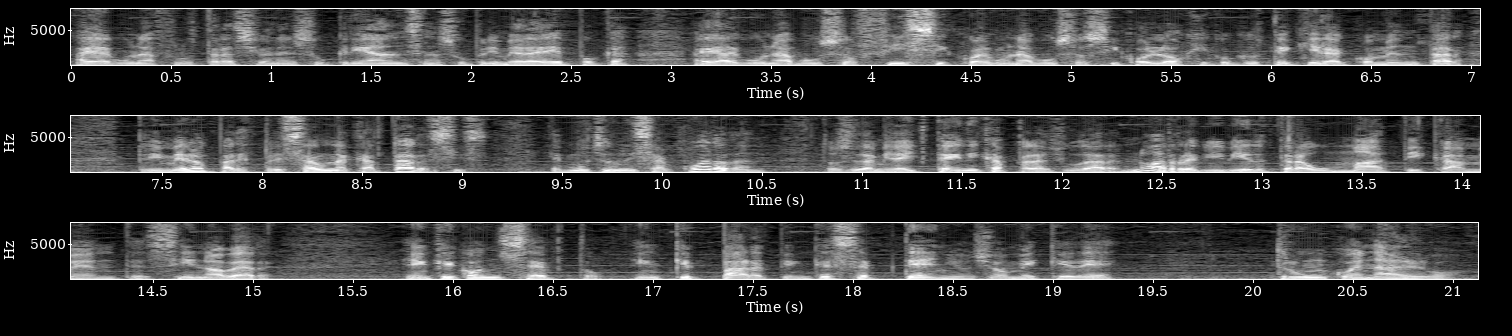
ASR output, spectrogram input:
¿Hay alguna frustración en su crianza, en su primera época? ¿Hay algún abuso físico, algún abuso psicológico que usted quiera comentar? Primero para expresar una catarsis, que muchos ni se acuerdan. Entonces también hay técnicas para ayudar, no a revivir traumáticamente, sino a ver en qué concepto, en qué parte, en qué septenio yo me quedé trunco en algo.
